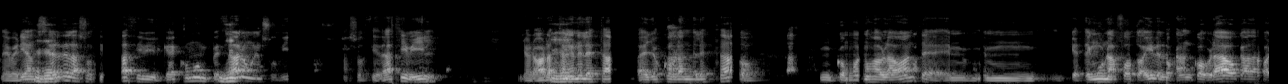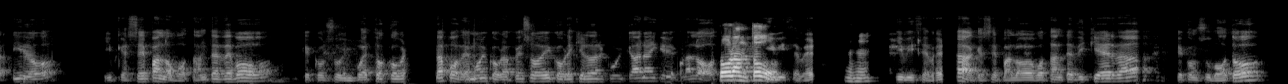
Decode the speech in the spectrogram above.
deberían ser de la sociedad civil, que es como empezaron en su día, la sociedad civil. Y ahora están en el Estado, ellos cobran del Estado, como hemos hablado antes, que tengo una foto ahí de lo que han cobrado cada partido, y que sepan los votantes de Vox que con sus impuestos cobra Podemos y cobra PSOE y cobra Izquierda Republicana y que cobran los otros. Cobran todo. Y viceversa. Y viceversa, que sepan los votantes de izquierda que con su voto,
